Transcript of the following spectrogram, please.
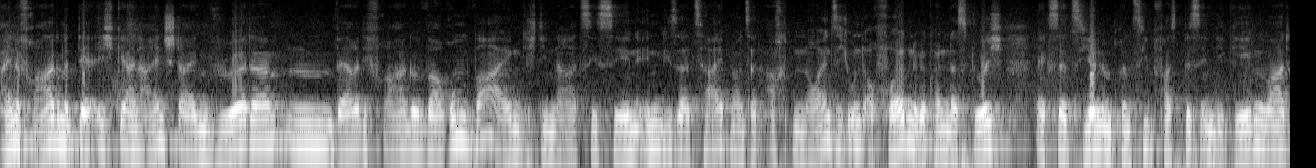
eine Frage, mit der ich gerne einsteigen würde, ähm, wäre die Frage, warum war eigentlich die Nazi-Szene in dieser Zeit 1998 und auch folgende, wir können das durchexerzieren, im Prinzip fast bis in die Gegenwart,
